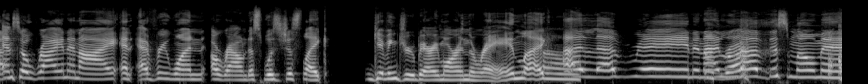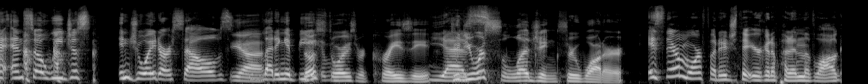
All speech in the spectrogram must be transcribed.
can." And so Ryan and I and everyone around us was just like giving Drew Barrymore in the rain, like, Oh. "I love rain, and I love this moment." And so we just enjoyed ourselves, Yeah. letting it be. Those stories were crazy. Yeah, dude, you were Yes. sludging through water. Is there more footage that you're gonna put in the vlog?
